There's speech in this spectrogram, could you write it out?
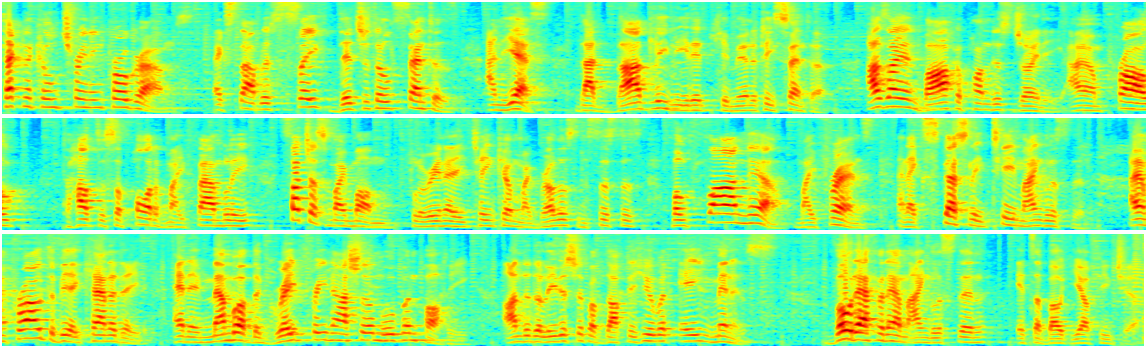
technical training programs, establish safe digital centers, and yes, that badly needed community center. As I embark upon this journey, I am proud to have the support of my family, such as my mom, Florina Tinker, my brothers and sisters, both far and near, my friends, and especially Team Englerston. I am proud to be a candidate and a member of the Great Free National Movement Party under the leadership of Dr. Hubert A. Minnis. Vote FNM Englerston, it's about your future.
